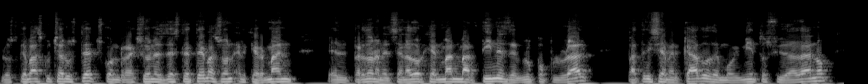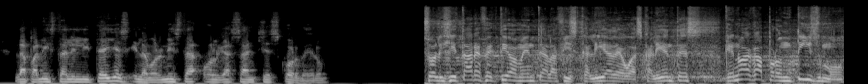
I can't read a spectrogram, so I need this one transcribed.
Los que va a escuchar usted con reacciones de este tema son el Germán, el, perdón, el senador Germán Martínez del Grupo Plural, Patricia Mercado de Movimiento Ciudadano, la panista Lili Telles y la morenista Olga Sánchez Cordero. Solicitar efectivamente a la Fiscalía de Aguascalientes que no haga prontismo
